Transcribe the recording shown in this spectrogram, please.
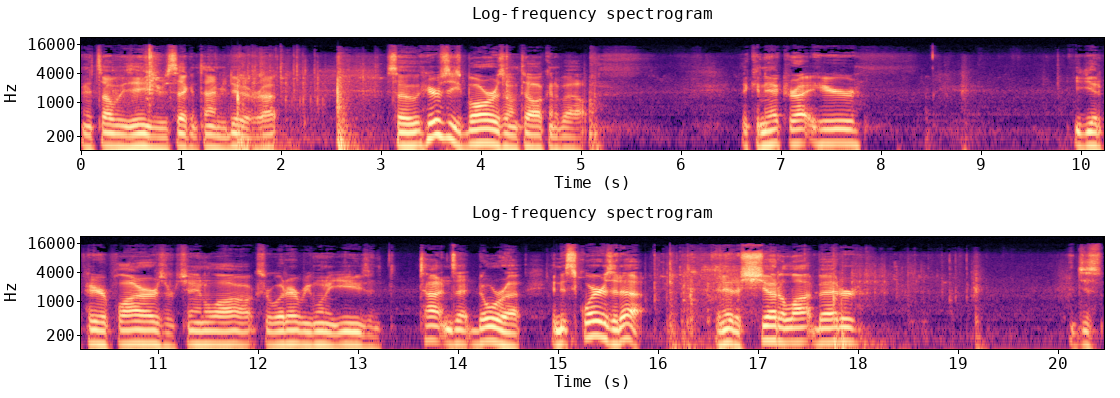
And it's always easier the second time you do it, right? So here's these bars I'm talking about. They connect right here. You get a pair of pliers or channel locks or whatever you want to use and tightens that door up and it squares it up and it'll shut a lot better. It just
